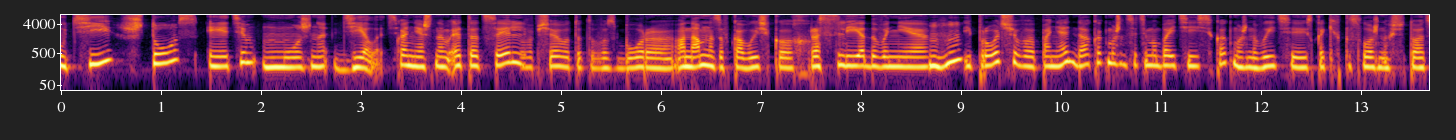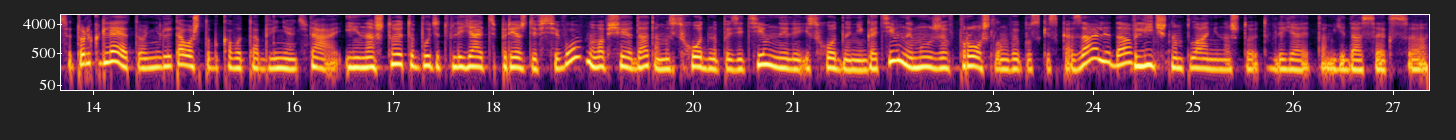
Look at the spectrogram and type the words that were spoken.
пути, что с этим можно делать. Конечно, это цель вообще вот этого сбора анамнеза в кавычках, расследования Мгм. и прочего, понять, да, как можно с этим обойтись, как можно выйти из каких-то сложных ситуаций. Только для этого, не для того, чтобы кого-то обвинять. Да, и на что это будет влиять прежде всего, ну вообще, да, там исходно позитивный или исходно негативный, мы уже в прошлом выпуске сказали, да, в личном плане на что это влияет, там еда, секс, э,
